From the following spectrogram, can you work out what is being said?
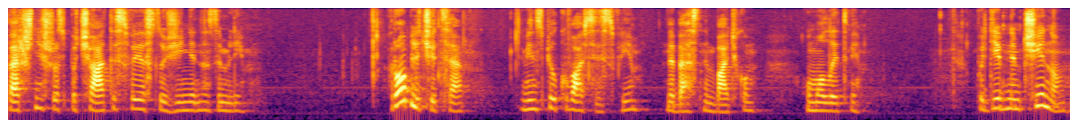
перш ніж розпочати своє служіння на землі. Роблячи це, Він спілкувався зі своїм небесним батьком у молитві. Подібним чином,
